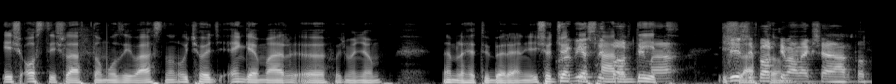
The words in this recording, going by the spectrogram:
És azt is láttam mozivásznon, úgyhogy engem már, hogy mondjam, nem lehet überelni. És a Jackass 3D-t is Virsi láttam. Party már meg se ártott.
